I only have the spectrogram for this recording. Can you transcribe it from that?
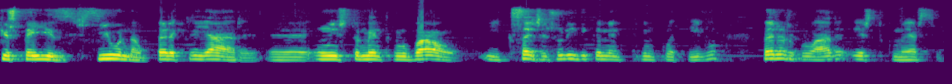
que os países se unam para criar uh, um instrumento global e que seja juridicamente vinculativo para regular este comércio.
